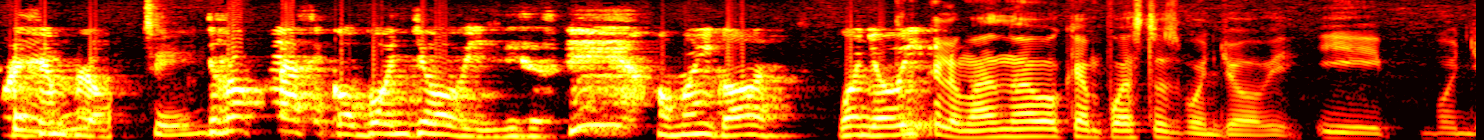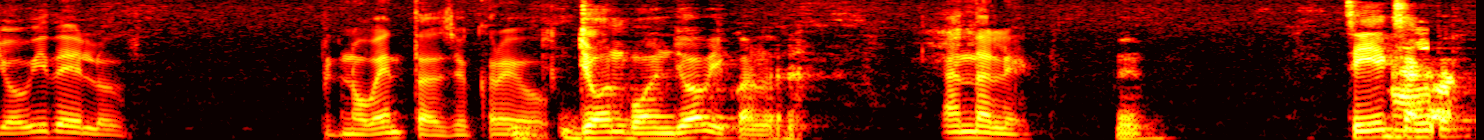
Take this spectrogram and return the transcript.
por ejemplo, Sí. rock clásico, Bon Jovi. Dices, oh my god, Bon Jovi. Creo que lo más nuevo que han puesto es Bon Jovi. Y Bon Jovi de los 90s, yo creo. John Bon Jovi cuando era. Ándale. Sí, Sí, exacto.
